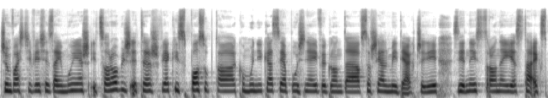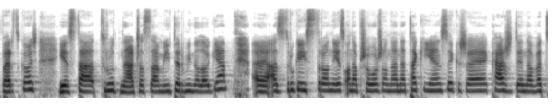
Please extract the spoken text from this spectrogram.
czym właściwie się zajmujesz i co robisz, i też w jaki sposób ta komunikacja później wygląda w social mediach. Czyli z jednej strony jest ta eksperckość, jest ta trudna czasami terminologia, e, a z drugiej strony jest ona przełożona na taki język, że każdy, nawet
